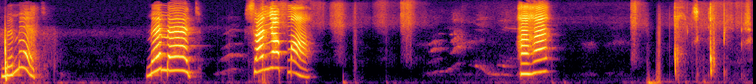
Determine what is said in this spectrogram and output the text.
Mehmet. Mehmet. Sen yapma. Hı hı. Altın gibiymiş.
